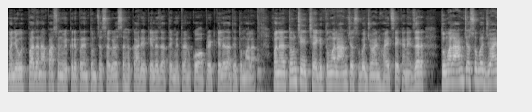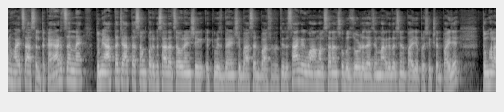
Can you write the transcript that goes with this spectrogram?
म्हणजे उत्पादनापासून विक्रीपर्यंत तुमचं सगळं सहकार्य केलं जाते मित्रांनो कोऑपरेट केलं जाते तुम्हाला. पण तुमची इच्छा आहे की तुम्हाला आमच्यासोबत जॉईन व्हायचं आहे का नाही? जर तुम्हाला आमच्यासोबत जॉईन व्हायचं असेल तर काय अडचण नाही. तुम्ही आत्ताच्या आत्ता संपर्क साधा चौऱ्याऐंशी एकवीस ब्याऐंशी बासष्ट बासष्ट तिथं सांगा किंवा आम्हाला सरांसोबत जोडलं जायचं मार्गदर्शन पाहिजे प्रशिक्षण पाहिजे. तुम्हाला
